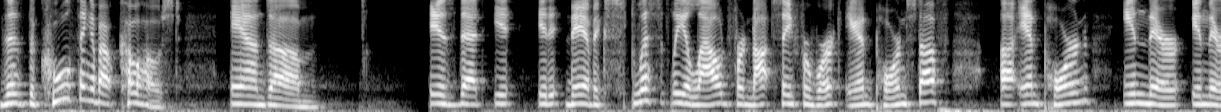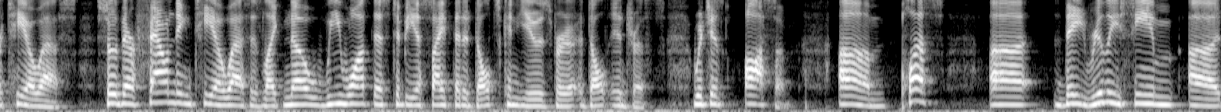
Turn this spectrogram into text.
The the cool thing about co-host and um, is that it it, they have explicitly allowed for not safe for work and porn stuff uh, and porn in their in their TOS. So their founding TOS is like, no, we want this to be a site that adults can use for adult interests, which is awesome. Um, plus, uh, they really seem uh,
